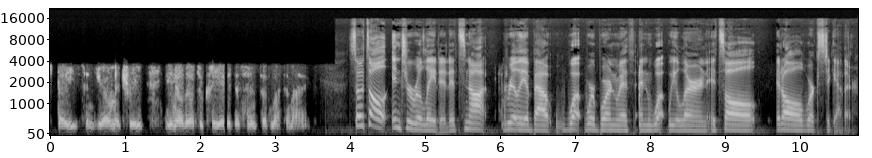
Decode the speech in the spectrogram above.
space and geometry in order to create the sense of mathematics. So it's all interrelated. It's not really about what we're born with and what we learn. It's all it all works together.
